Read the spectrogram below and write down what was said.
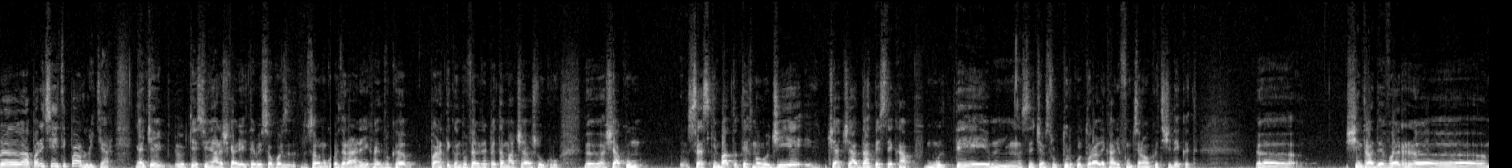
uh, apariției tiparului chiar. Aici e o chestiune iarăși care trebuie să o, conz- să o luăm în considerare, pentru că, practic, într-un fel, repetăm același lucru. Uh, Și acum s-a schimbat o tehnologie, ceea ce a dat peste cap multe, m, să zicem, structuri culturale care funcționau cât și de cât. Uh, și, într-adevăr, uh,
